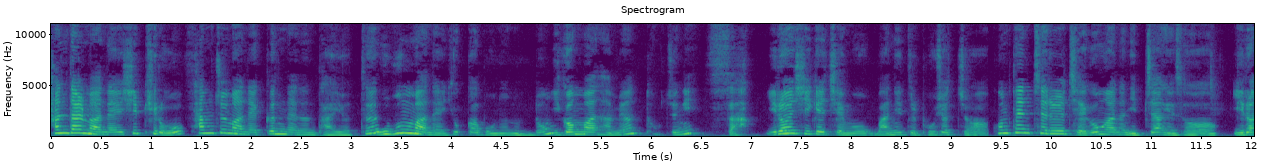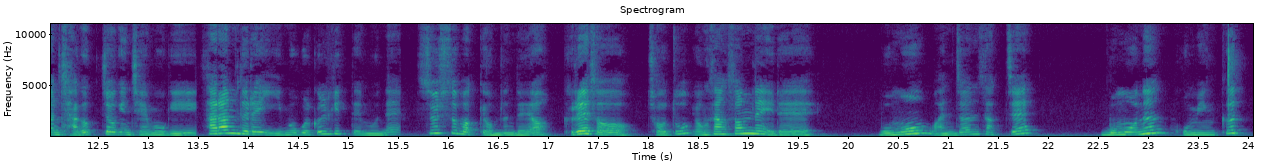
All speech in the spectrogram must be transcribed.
한 달 만에 10kg, 3주 만에 끝내는 다이어트, 5분 만에 효과 보는 운동, 이것만 하면 통증이 싹. 이런 식의 제목 많이들 보셨죠? 콘텐츠를 제공하는 입장에서 이런 자극적인 제목이 사람들의 이목을 끌기 때문에 쓸 수밖에 없는데요. 그래서 저도 영상 썸네일에 모모 완전 삭제, 모모는 고민 끝,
